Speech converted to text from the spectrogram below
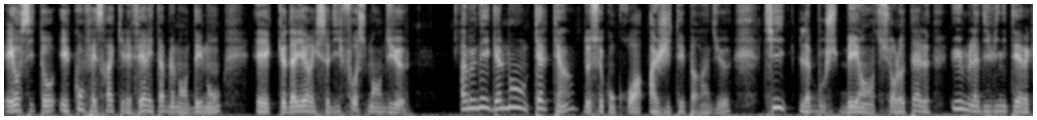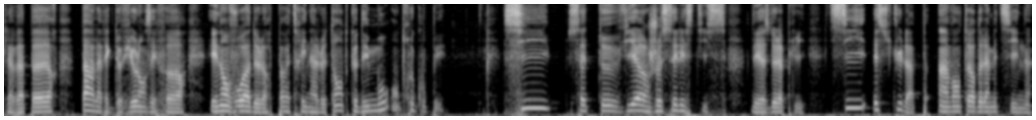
et aussitôt il confessera qu'il est véritablement démon, et que d'ailleurs il se dit faussement Dieu. Amenez également quelqu'un, de ceux qu'on croit agité par un dieu, qui, la bouche béante sur l'autel, hume la divinité avec la vapeur, parle avec de violents efforts, et n'envoie de leur poitrine haletante que des mots entrecoupés. Si cette Vierge Célestis, déesse de la pluie, si Esculape, inventeur de la médecine,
